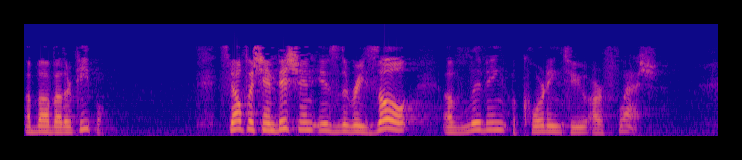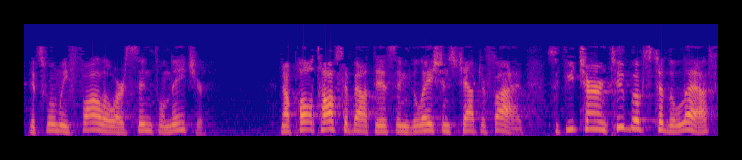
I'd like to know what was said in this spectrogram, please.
above other people. Selfish ambition is the result of living according to our flesh. It's when we follow our sinful nature. Now, Paul talks about this in Galatians chapter 5. So if you turn two books to the left,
